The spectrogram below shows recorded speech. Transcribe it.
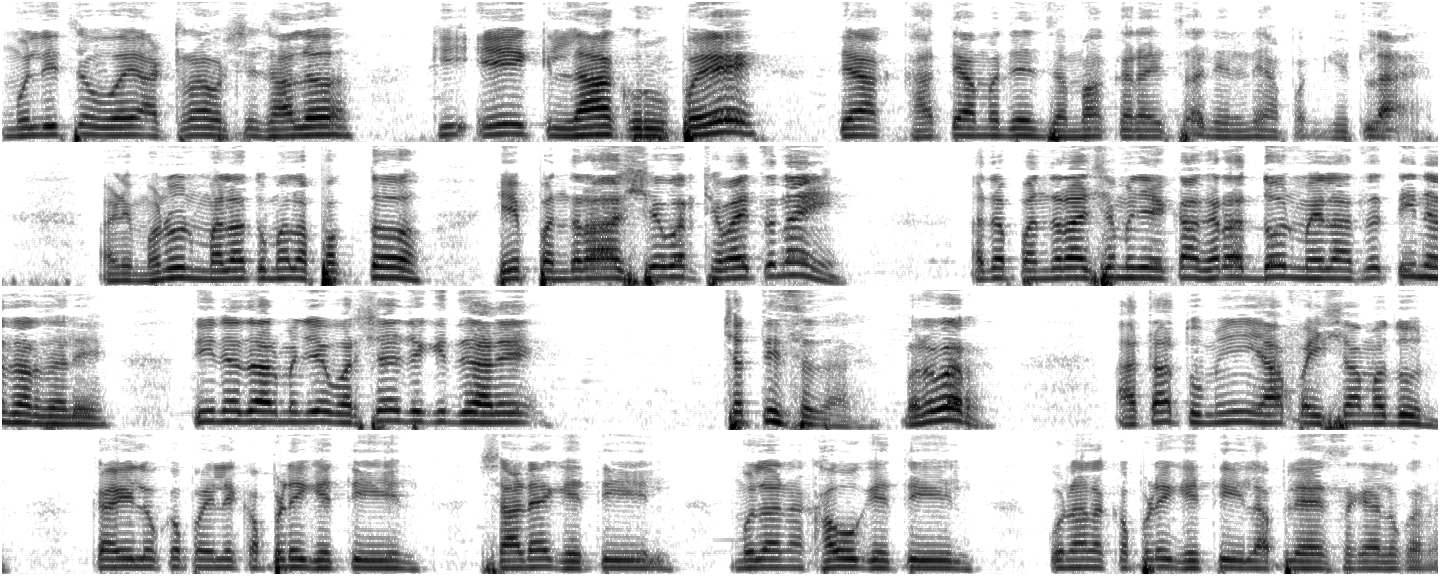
मुलीचं वय अठरा वर्ष झालं की एक लाख रुपये त्या खात्यामध्ये जमा करायचा निर्णय आपण घेतला आहे. आणि म्हणून मला तुम्हाला फक्त हे पंधराशेवर ठेवायचं नाही. आता पंधराशे म्हणजे एका घरात दोन महिला असलं तीन हजार झाले. तीन हजार म्हणजे वर्षाचे किती झाले? छत्तीस हजार. बरोबर? आता तुम्ही या पैशामधून काही लोक पहिले कपडे घेतील साड्या घेतील मुलांना खाऊ घेतील कुणाला कपडे घेतील आपल्या ह्या सगळ्या लोकांना.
